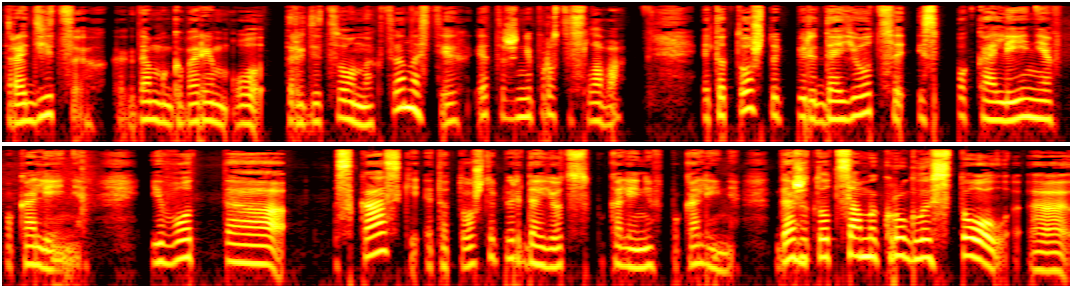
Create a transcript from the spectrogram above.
традициях, когда мы говорим о традиционных ценностях, это же не просто слова. Это то, что передается из поколения в поколение. И вот а, сказки это то, что передается с поколения в поколение. Даже тот самый круглый стол, э,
